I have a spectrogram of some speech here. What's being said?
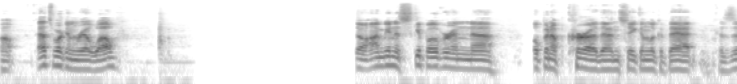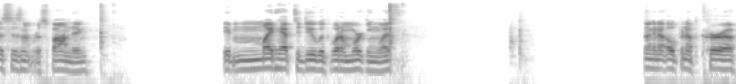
Well, that's working real well. So I'm going to skip over and uh, open up Cura then so you can look at that because this isn't responding. It might have to do with what I'm working with. I'm going to open up Kura.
